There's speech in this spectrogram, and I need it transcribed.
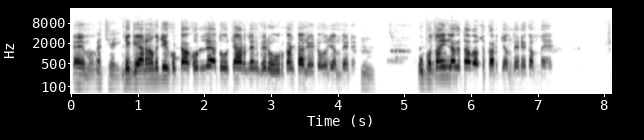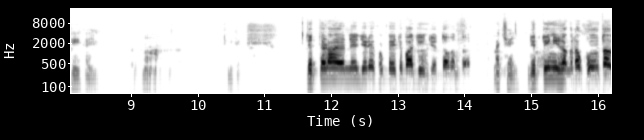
ਟਾਈਮ ਅੱਛਾ ਜੀ। ਜੇ 11 ਵਜੇ ਖੁੱਡਾ ਖੁੱਲਿਆ 2-4 ਦਿਨ ਫਿਰ ਹੋਰ ਘੰਟਾ ਲੇਟ ਹੋ ਜਾਂਦੇ ਨੇ। ਹੂੰ। ਉਹ ਪਤਾ ਹੀ ਨਹੀਂ ਲੱਗਦਾ ਬਸ ਕਰ ਜਾਂਦੇ ਨੇ ਕੰਮ ਇਹ। ਠੀਕ ਹੈ ਜੀ। ਚਿੱਤੜਾ ਨੇ ਜਿਹੜੇ ਖੁੱਡੇ 'ਚ ਬਾਜੀ ਨਹੀਂ ਜਿੱਤਦਾ ਬੰਦਾ। ਅੱਛਾ ਜੀ। ਜਿੱਤ ਹੀ ਨਹੀਂ ਸਕਦਾ ਖੂਨ ਤਾਂ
